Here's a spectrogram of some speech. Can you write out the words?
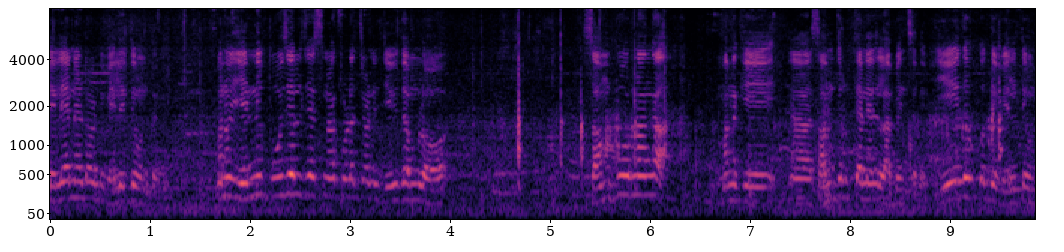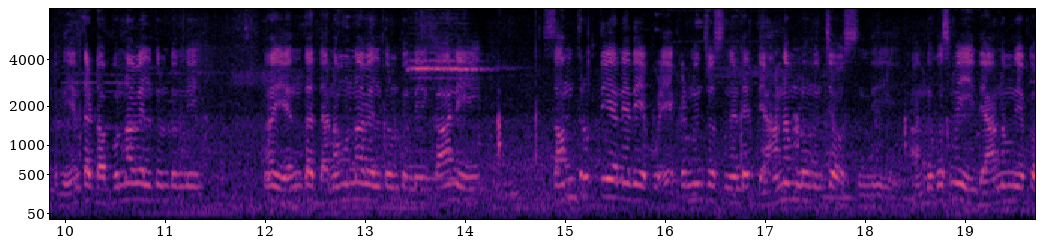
తెలియనటువంటి వెలితి ఉంటుంది. మనం ఎన్ని పూజలు చేసినా కూడా చూడండి జీవితంలో సంపూర్ణంగా మనకి సంతృప్తి అనేది లభించదు. ఏదో కొద్ది వెళ్తూ ఉంటుంది. ఎంత డబ్బున్నా వెళ్తుంటుంది ఎంత ధనం ఉన్నా వెళ్తుంటుంది కానీ సంతృప్తి అనేది ఎప్పుడు ఎక్కడి నుంచి వస్తుంది అంటే ధ్యానంలో నుంచే వస్తుంది. అందుకోసమే ఈ ధ్యానం యొక్క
